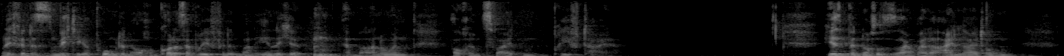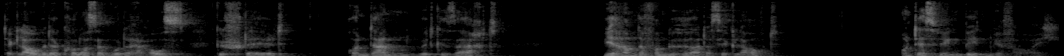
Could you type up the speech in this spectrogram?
Und ich finde, das ist ein wichtiger Punkt, denn auch im Kolosserbrief findet man ähnliche Ermahnungen, auch im zweiten Briefteil. Hier sind wir noch sozusagen bei der Einleitung. Der Glaube der Kolosser wurde herausgestellt und dann wird gesagt, wir haben davon gehört, dass ihr glaubt und deswegen beten wir für euch.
